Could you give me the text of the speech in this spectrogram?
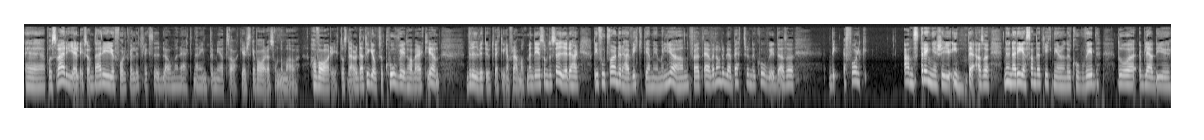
eh, på Sverige, liksom, där är ju folk väldigt flexibla och man räknar inte med att saker ska vara som de har, har varit och så där. Och där tycker jag också covid har verkligen drivit utvecklingen framåt. Men det är som du säger, det, här, det är fortfarande det här viktiga med miljön, för att även om det blev bättre under covid, alltså det, folk anstränger sig ju inte. Alltså, nu när resandet gick ner under covid, då blev det ju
